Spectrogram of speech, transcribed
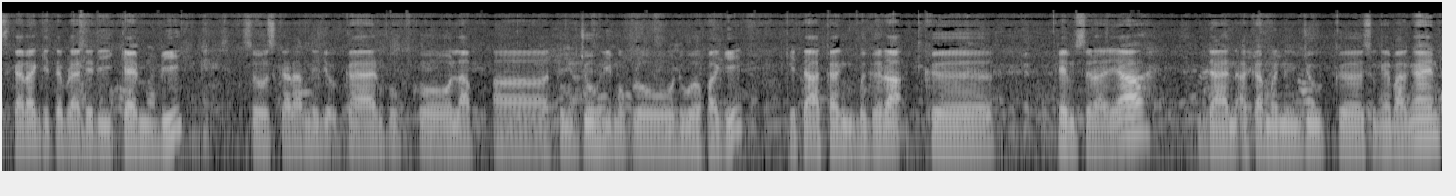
Sekarang kita berada di Camp B. So sekarang menunjukkan pukul uh, 7.52 pagi. Kita akan bergerak ke Camp Seraya dan akan menuju ke Sungai Bangan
